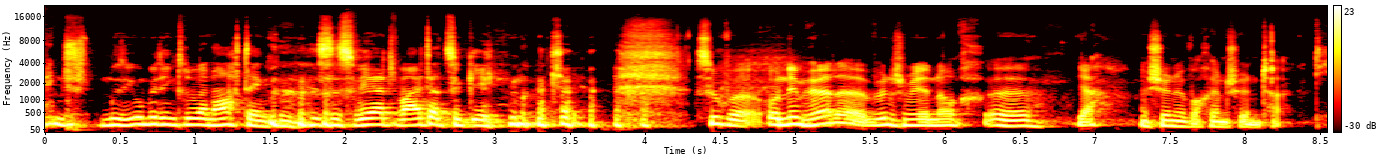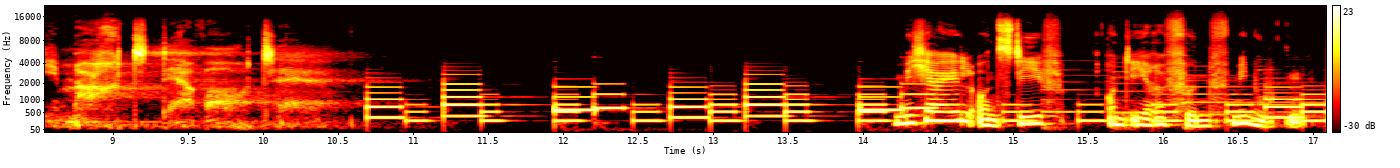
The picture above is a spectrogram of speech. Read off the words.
Mensch, muss ich unbedingt drüber nachdenken. ist es wert, weiterzugehen? Okay. Super. Und dem Hörer wünschen wir noch äh, ja, eine schöne Woche, einen schönen Tag. Die Macht der Worte. Michael und Steve und ihre fünf Minuten.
